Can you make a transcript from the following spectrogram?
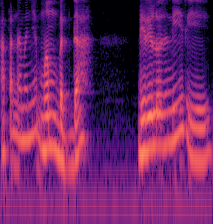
apa namanya membedah diri lu sendiri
